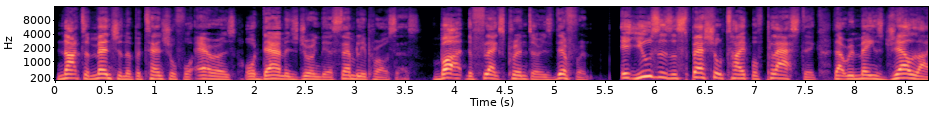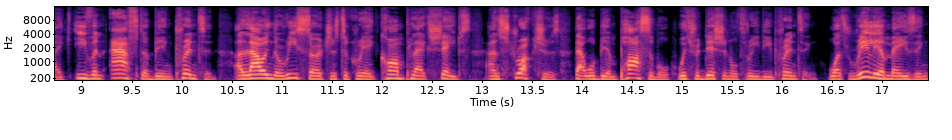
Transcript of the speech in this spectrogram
not to mention the potential for errors or damage during the assembly process. But the Flex printer is different. It uses a special type of plastic that remains gel-like even after being printed, allowing the researchers to create complex shapes and structures that would be impossible with traditional 3D printing. What's really amazing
